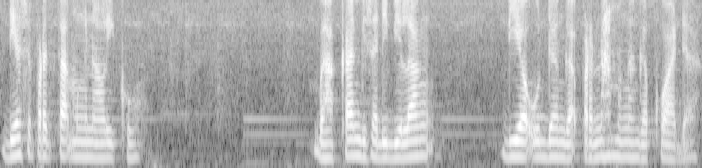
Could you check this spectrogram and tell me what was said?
Dia seperti tak mengenaliku. Bahkan bisa dibilang dia udah gak pernah menganggapku ada.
